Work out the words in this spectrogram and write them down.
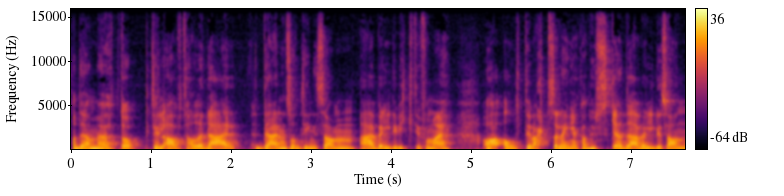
Og det å møte opp til avtaler, det er, det er, en sånn ting som er veldig viktig for meg. Og har alltid vært så lenge jeg kan huske. Det er veldig sånn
